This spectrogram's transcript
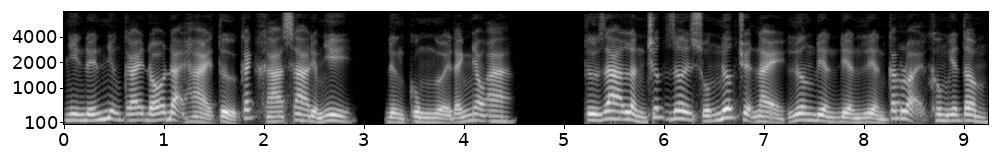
nhìn đến những cái đó đại hải tử cách khá xa điểm nhi, đừng cùng người đánh nhau a. Từ ra lần trước rơi xuống nước chuyện này lương điền điền liền các loại không yên tâm.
